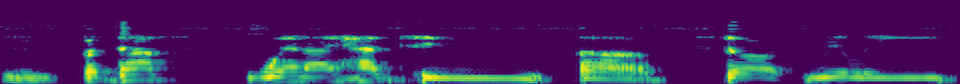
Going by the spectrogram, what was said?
Mm. But that's when I had to uh, start really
